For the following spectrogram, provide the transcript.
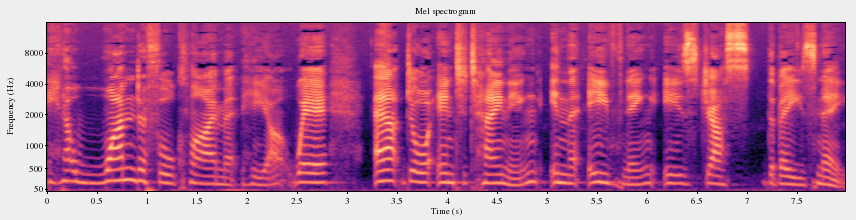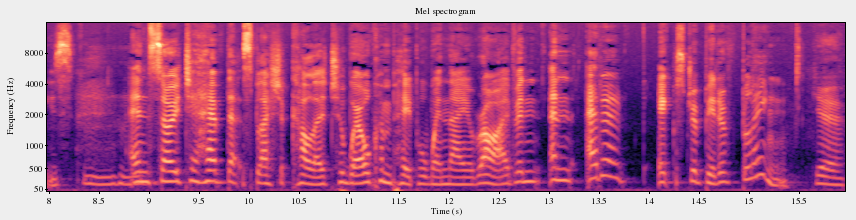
in a wonderful climate here where outdoor entertaining in the evening is just the bee's knees. Mm-hmm. And so to have that splash of colour to welcome people when they arrive and, and add a extra bit of bling. Yeah.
